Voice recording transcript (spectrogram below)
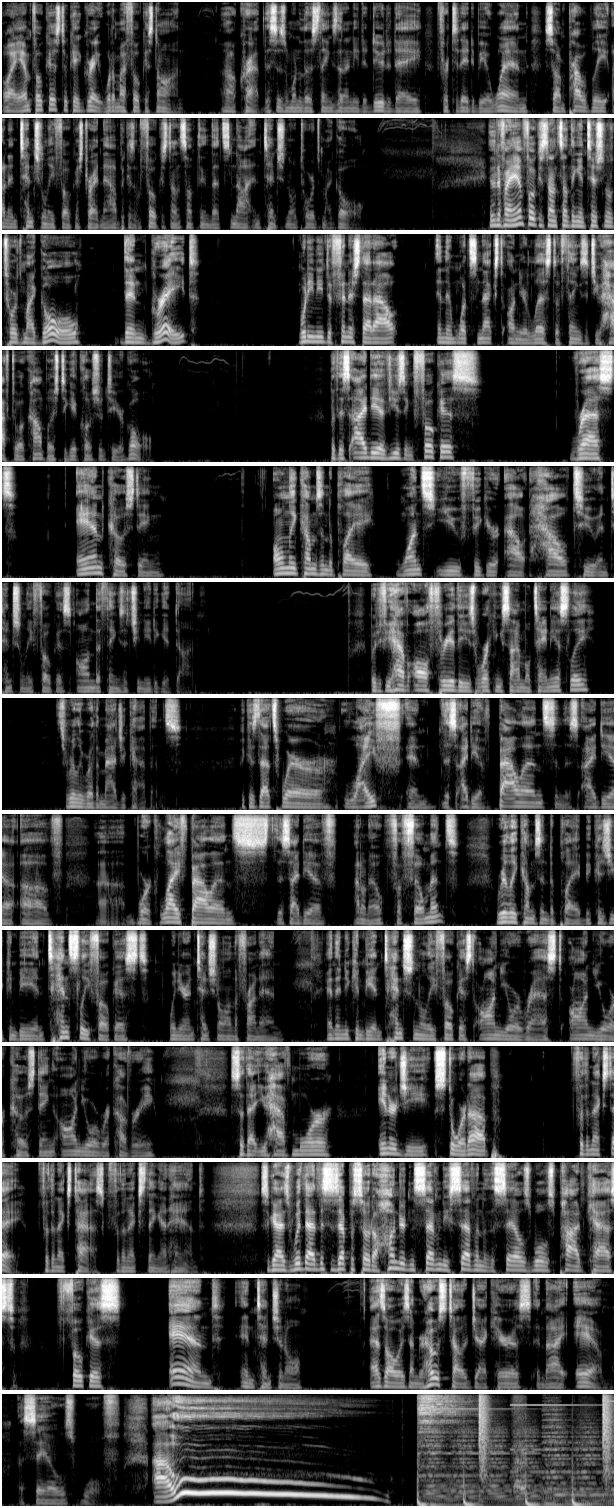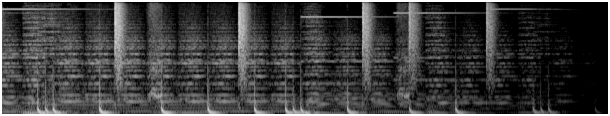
Oh, I am focused? Okay, great. What am I focused on? Oh, crap. This isn't one of those things that I need to do today for today to be a win. So I'm probably unintentionally focused right now because I'm focused on something that's not intentional towards my goal. And then if I am focused on something intentional towards my goal, then great. What do you need to finish that out and then what's next on your list of things that you have to accomplish to get closer to your goal. But this idea of using focus, rest, and coasting only comes into play once you figure out how to intentionally focus on the things that you need to get done. But if you have all three of these working simultaneously, it's really where the magic happens because that's where life and this idea of balance and this idea of uh, work life balance, this idea of, I don't know, fulfillment really comes into play because you can be intensely focused when you're intentional on the front end. And then you can be intentionally focused on your rest, on your coasting, on your recovery, so that you have more energy stored up for the next day for the next task, for the next thing at hand. So, guys, with that, this is episode 177 of the Sales Wolves podcast. Focus and intentional. As always, I'm your host, Tyler Jack Harris, and I am a sales wolf. Ow!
